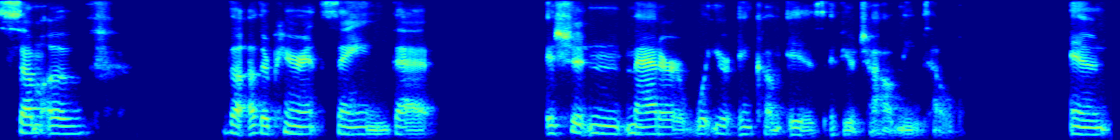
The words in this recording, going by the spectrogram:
some of the other parents saying that it shouldn't matter what your income is if your child needs help. And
